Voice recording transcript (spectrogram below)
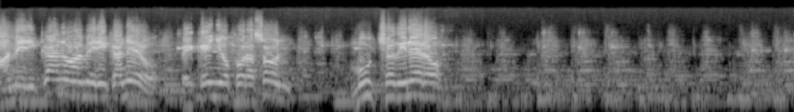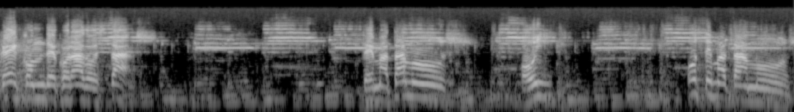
Americano, americanero, pequeño corazón, mucho dinero. Qué condecorado estás. ¿Te matamos hoy o te matamos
